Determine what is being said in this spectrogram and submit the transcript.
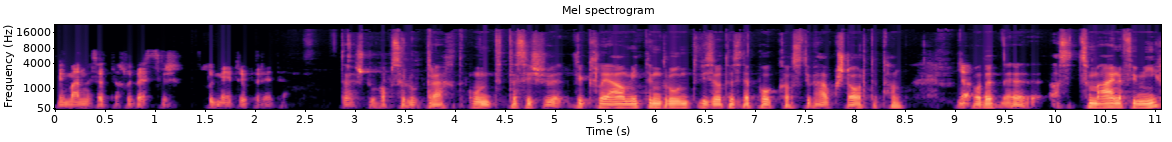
wir Männer sollten ein bisschen besser, ein bisschen mehr darüber reden. Da hast du absolut recht. Und das ist wirklich auch mit dem Grund, wieso ich den Podcast überhaupt gestartet habe. Ja. Oder, äh, also zum einen für mich,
